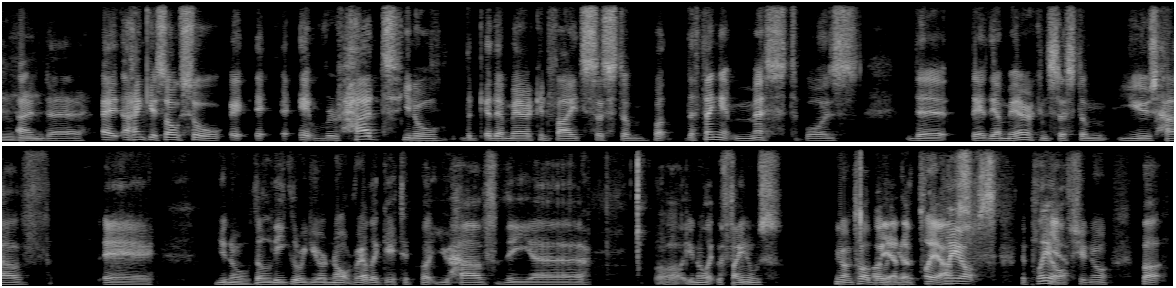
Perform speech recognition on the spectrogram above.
Mhm. and uh, I, I think it's also it, it, it re- had you know the the American-fied system, but the thing it missed was the the, the American system. You have uh, you know the league where you're not relegated, but you have the uh, oh, you know like the finals. You know what I'm talking Oh, about? yeah, Like, the playoffs. playoffs, the playoffs. You know, but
